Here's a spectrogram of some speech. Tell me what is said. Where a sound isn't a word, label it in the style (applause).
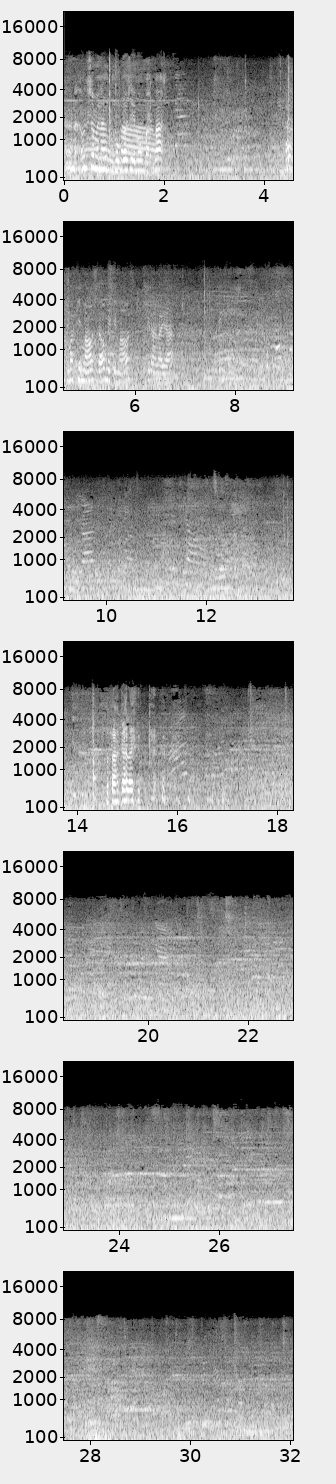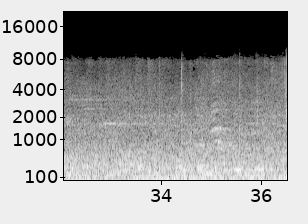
Ano? Ano sa man ang hugaw sa imong baba? Ay, Mickey Mouse daw, Mickey Mouse. Kilala ya? Pataka lang. (laughs)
